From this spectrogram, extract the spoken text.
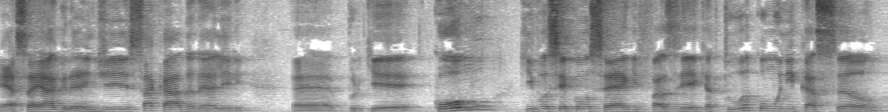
Essa é a grande sacada, né, Aline? É, porque como que você consegue fazer que a tua comunicação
